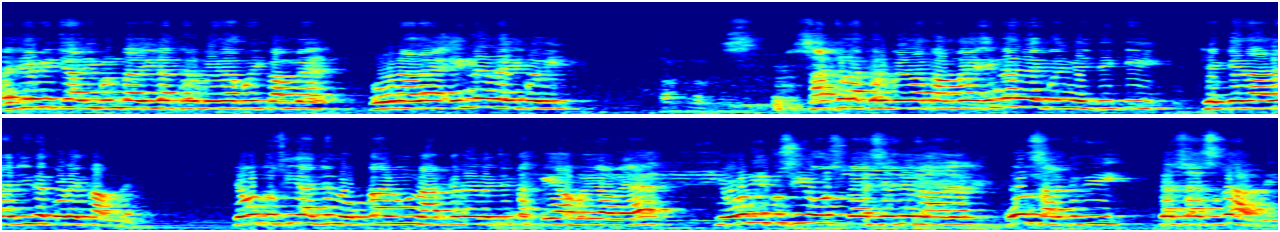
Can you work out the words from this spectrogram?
ਹਜੇ ਵੀ 40 45 ਲੱਖ ਰੁਪਏ ਦਾ ਕੋਈ ਕੰਮ ਹੈ, ਹੋਣ ਵਾਲਾ ਇਹਨਾਂ ਦਾ ਹੀ ਕੋਈ 60 ਲੱਖ। ਰੁਪਏ ਦਾ ਕੰਮ ਹੈ, ਇਹਨਾਂ ਦੇ ਕੋਈ ਨਜ਼ਦੀਕੀ ਠੇਕੇਦਾਰ ਹੈ, ਜਿਹਦੇ ਕੋਲੇ ਕੰਮ ਹੈ। ਕਿਉਂ ਤੁਸੀਂ ਅੱਜ ਲੋਕਾਂ ਨੂੰ ਨਰਕ ਦੇ ਵਿੱਚ ਧੱਕਿਆ ਹੋਇਆ ਹੈ ਕਿਉਂ ਨਹੀਂ ਤੁਸੀਂ ਉਸ ਪੈਸੇ ਦੇ ਨਾਲ ਉਹ ਸੜਕ ਦੀ ਦਸ਼ਾ ਸੁਧਾਰਦੇ?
